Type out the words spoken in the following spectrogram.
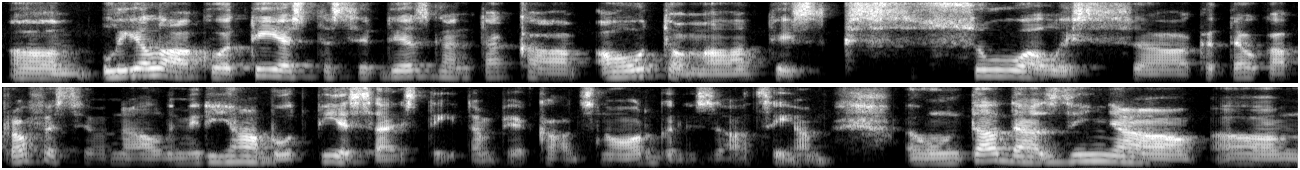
Lielākoties tas ir diezgan automātisks solis, ka tev kā profesionālim ir jābūt piesaistītam pie kādas no organizācijām. Un tādā ziņā um,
